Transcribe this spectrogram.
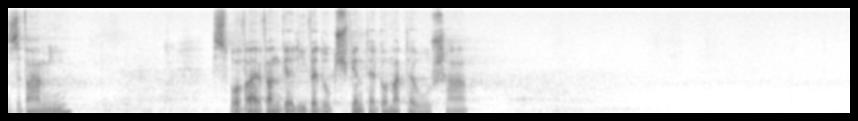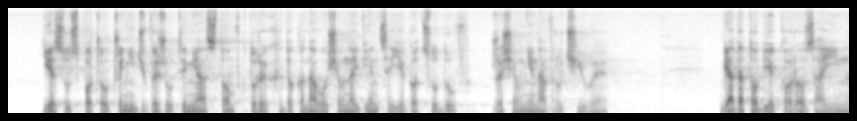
z wami. Słowa Ewangelii według świętego Mateusza. Jezus począł czynić wyrzuty miastom, w których dokonało się najwięcej Jego cudów, że się nie nawróciły. Biada Tobie, Korozain,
